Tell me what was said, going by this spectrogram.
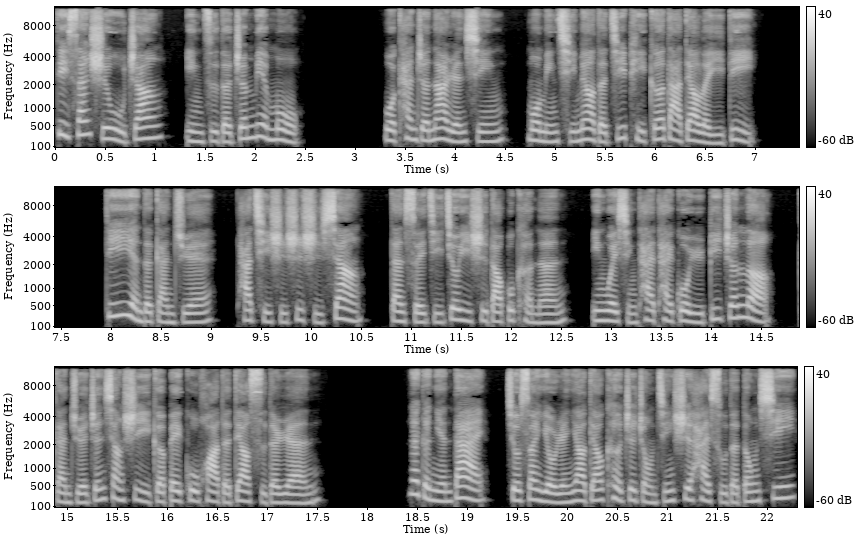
第三十五章影子的真面目。我看着那人形，莫名其妙的鸡皮疙瘩掉了一地。第一眼的感觉，他其实是石像，但随即就意识到不可能，因为形态太过于逼真了，感觉真像是一个被固化的吊死的人。那个年代，就算有人要雕刻这种惊世骇俗的东西，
